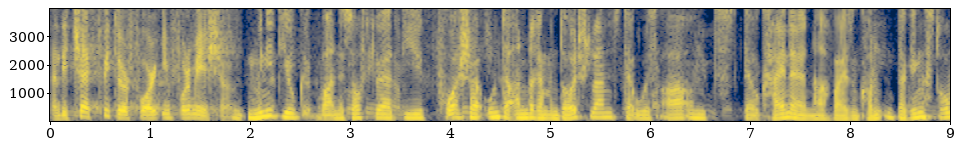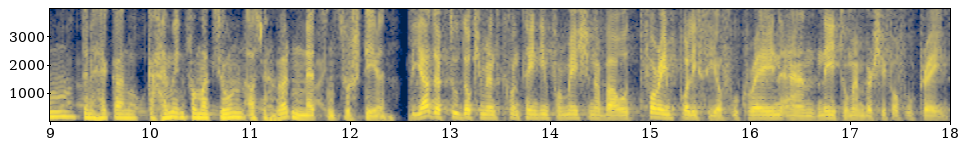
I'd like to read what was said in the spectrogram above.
and it checked Twitter for information. Miniduke war eine Software, die Forscher unter anderem in Deutschland, der USA und der Ukraine nachweisen konnten. Da ging es darum, den Hackern geheime Informationen aus Behördennetzen zu stehlen. The other two documents contained information about foreign policy policy of Ukraine and NATO membership of Ukraine.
